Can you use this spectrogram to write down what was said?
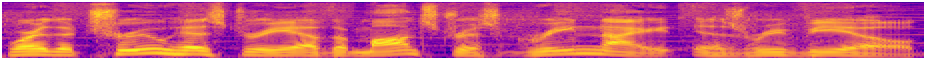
where the true history of the monstrous Green Knight is revealed.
